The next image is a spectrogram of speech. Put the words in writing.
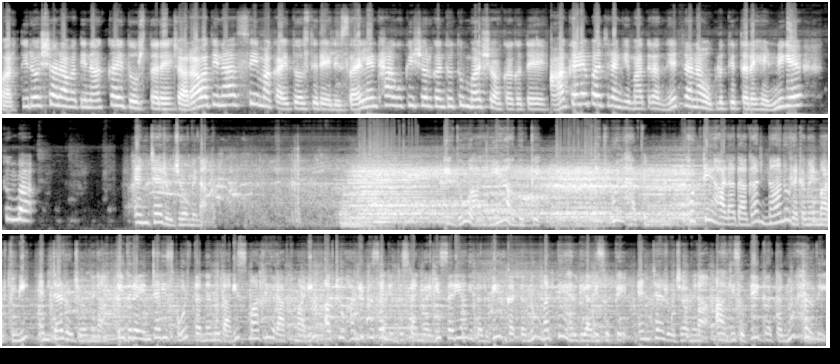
ಬರ್ತಿರೋ ಶರಾವತಿನ ಕೈ ತೋರಿಸ್ತಾರೆ. ಶರಾವತಿನ ಸೀಮಾ ಕೈ ತೋರಿಸ್ತಿದೆ ಇಲ್ಲಿ ಸೈಲೆಂಟ್ ಹಾಗೂ ಕಿಶೋರ್ಗಂತೂ ತುಂಬಾ ಶಾಕ್ ಆಗುತ್ತೆ. ಆ ಕಡೆ ಬಜರಂಗಿ ಮಾತ್ರ ನೇತ್ರನ ಉಗ್ಳುತ್ತಿರ್ತಾರೆ ಹೆಣ್ಣಿಗೆ ತುಂಬಾ. ಎಂಟರ್ ರುಜೋಮಿನ. ಇದು ಆಗಿಯೇ ಆಗುತ್ತೆ. ಇಟ್ ವಿಲ್ ಹ್ಯಾಪನ್ ಹೊಟ್ಟೆ ಹಾಳಾದಾಗ ನಾನು ರೆಕಮೆಂಡ್ ಮಾಡ್ತೀನಿ ಎಂಟರ್ ರುಜೋಮಿನ ಇದರ ಎಂಟರಿ ಸ್ಪೋರ್ಟ್ ತನ್ನನ್ನು ತಾನೇ ಸ್ಮಾರ್ಟ್ಲಿ ರಾಕ್ ಮಾಡಿ up to hundred percent intestine ವರೆಗೆ ಸರಿಯಾಗಿ ತಲುಪಿ ಗಟ್ಟನ್ನು ಮತ್ತೆ ಹೆಲ್ದಿ ಆಗಿಸುತ್ತೆ ಎಂಟರ್ ರುಜೋಮಿನ ಆಗಿಸುತ್ತೆ ಗಟ್ಟನ್ನು healthy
